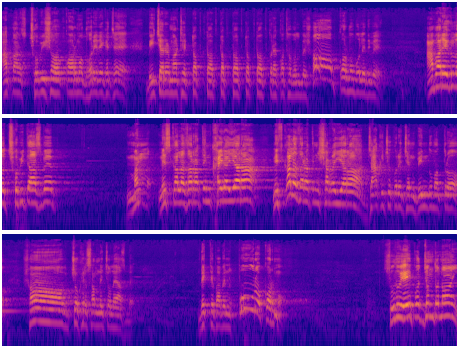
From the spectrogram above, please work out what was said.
আপনার ছবি সহ কর্ম ধরে রেখেছে, বিচারের মাঠে top top top top top top করে কথা বলবে, সব কর্ম বলে দিবে। আবার এগুলো ছবিতে আসবে, মান, মিসকালা জারাতিন খাইরাইয়ারা মিসকালা জারাতিন সারাইয়ারা যা কিছু করেছেন বিন্দু মাত্র, সব চোখের সামনে চলে আসবে। দেখতে পাবেন পুরো কর্ম। শুধু এই পর্যন্ত নয়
